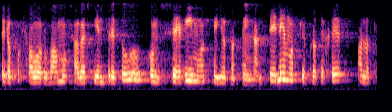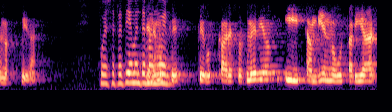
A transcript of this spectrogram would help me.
pero por favor vamos a ver si entre todos conseguimos que ellos nos tengan. Tenemos que proteger a los que nos cuidan. Pues efectivamente, Manuel. Tenemos que, buscar esos medios y también me gustaría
